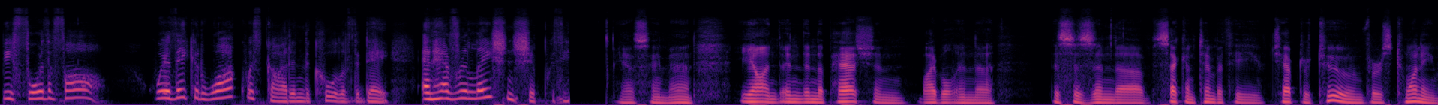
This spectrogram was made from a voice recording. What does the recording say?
before the fall, where they could walk with God in the cool of the day and have relationship with Him. Yes, Amen. Yeah, and in, the Passion Bible, in the this is in uh, Second Timothy chapter two and verse twenty.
